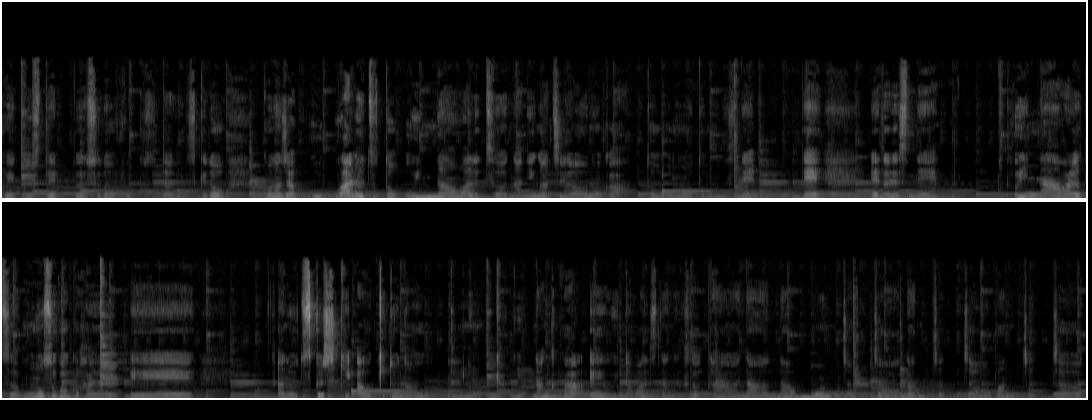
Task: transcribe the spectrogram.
クイックステップスローフォックスってあるんですけどこのじゃあワルツとウィンナーワルツは何が違うのかと思うと思うんですね。でえっ、ー、とですねウィンナーワルツはものすごく速い、えー、あの美しき青きドナウの曲。なんかが、えー、ウィンナーワルツなんですけどタラランモンチャッチャランチャッチャワンチャッチャダダ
